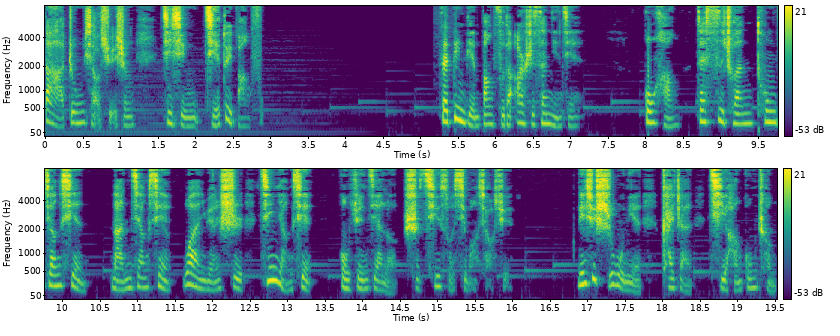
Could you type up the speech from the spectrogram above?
大中小学生进行结对帮扶。在定点帮扶的二十三年间。工行在四川通江县、南江县、万源市、金阳县共捐建了十七所希望小学，连续十五年开展启航工程、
